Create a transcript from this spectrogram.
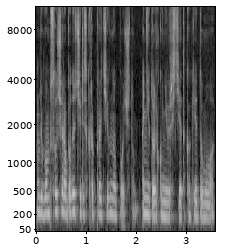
в любом случае работают через корпоративную почту, а не только университеты, как я думала.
